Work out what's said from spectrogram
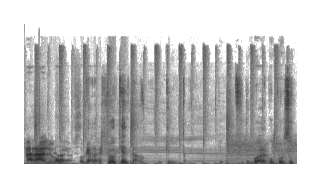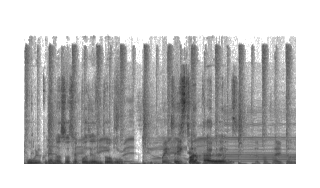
Caralho! O cara achou que ele tava. Que ele tava que futebol era concurso público, né, meu? Só se aposentou com 54 60 anos. Eu passei pelo.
